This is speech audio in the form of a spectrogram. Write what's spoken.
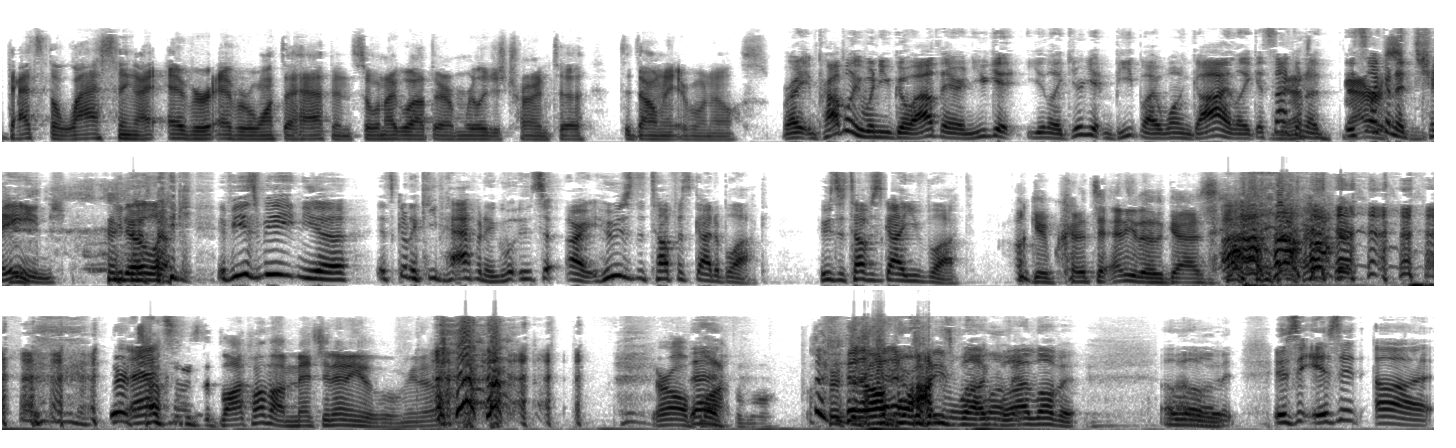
that's the last thing I ever, ever want to happen. So when I go out there, I'm really just trying to to dominate everyone else. Right. And probably when you go out there and you get you like you're getting beat by one guy, like it's not yeah, gonna it's not gonna change. you know, like if he's beating you, it's gonna keep happening. So, all right, who's the toughest guy to block? Who's the toughest guy you've blocked? I'll give credit to any of those guys. They're tough ones to block. I'm not mentioning any of them, you know. They're all that, blockable. They're all blockable. blockable. I love it. I love, I love it. it. Is is it uh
